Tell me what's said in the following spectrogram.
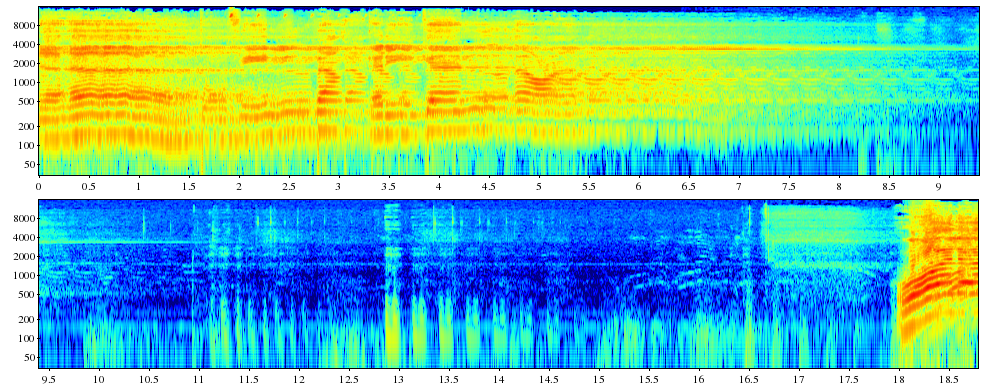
المنشآت في البحر كالأعلام وله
